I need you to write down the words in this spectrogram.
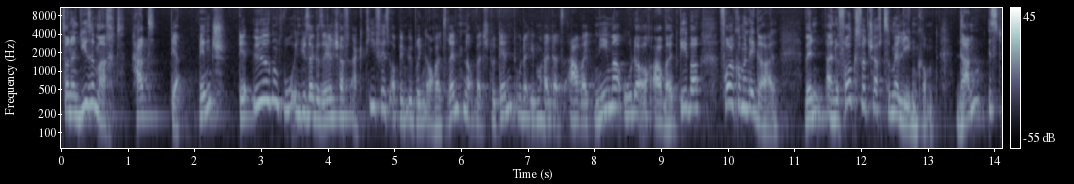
sondern diese Macht hat der Mensch der irgendwo in dieser Gesellschaft aktiv ist, ob im Übrigen auch als Rentner, ob als Student oder eben halt als Arbeitnehmer oder auch Arbeitgeber, vollkommen egal. Wenn eine Volkswirtschaft zum Erliegen kommt, dann ist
